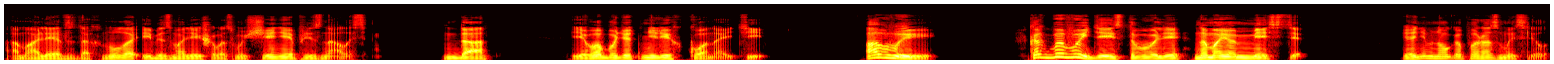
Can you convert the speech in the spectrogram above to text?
Амалия вздохнула и без малейшего смущения призналась. Да, его будет нелегко найти. А вы? Как бы вы действовали на моем месте? Я немного поразмыслил.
